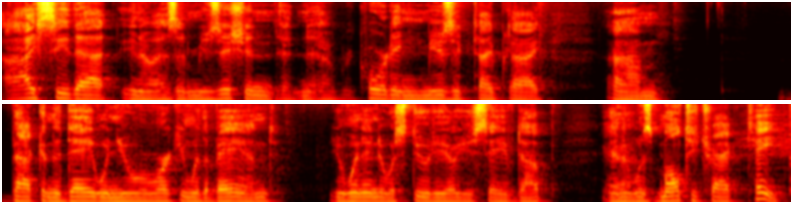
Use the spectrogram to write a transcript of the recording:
I see that you know as a musician and a recording music type guy. Um, back in the day when you were working with a band, you went into a studio, you saved up, and it was multi-track tape.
